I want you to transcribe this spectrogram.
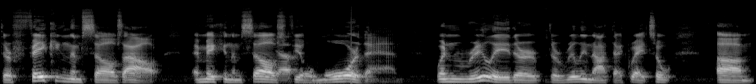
they're faking themselves out and making themselves yeah. feel more than when really they're they're really not that great so um,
